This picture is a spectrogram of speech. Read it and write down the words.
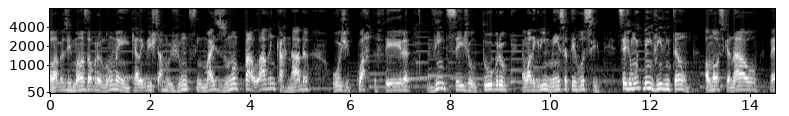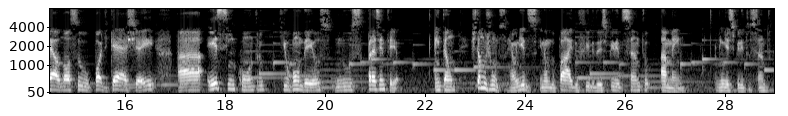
Olá, meus irmãos da Obra Lumen, que alegria estarmos juntos em mais uma palavra encarnada. Hoje, quarta-feira, 26 de outubro, é uma alegria imensa ter você. Seja muito bem-vindo, então, ao nosso canal, né, ao nosso podcast aí, a esse encontro que o bom Deus nos presenteia. Então, estamos juntos, reunidos em nome do Pai, do Filho e do Espírito Santo. Amém. Vinde Espírito Santo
